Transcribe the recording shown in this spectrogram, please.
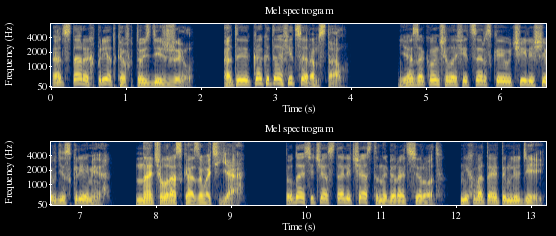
от старых предков, кто здесь жил. А ты как это офицером стал?» «Я закончил офицерское училище в Дискреме», — начал рассказывать я. «Туда сейчас стали часто набирать сирот, не хватает им людей.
